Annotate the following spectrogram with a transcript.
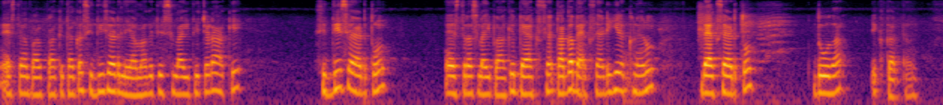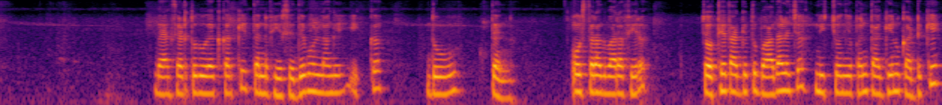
ਇਸ ਤਰ੍ਹਾਂ ਬਲ ਪਾ ਕੇ ਧਾਗਾ ਸਿੱਧੀ ਸਾਈਡ ਲੈ ਆਵਾਂਗੇ ਤੇ ਸਿਲਾਈ ਤੇ ਚੜਾ ਕੇ ਸਿੱਧੀ ਸਾਈਡ ਤੋਂ ਇਸ ਤਰ੍ਹਾਂ ਸਿਲਾਈ ਪਾ ਕੇ ਬੈਕ ਸਾਈਡ ਧਾਗਾ ਬੈਕ ਸਾਈਡ ਹੀ ਰੱਖਣਾ ਇਹਨੂੰ। ਬੈਕ ਸਾਈਡ ਤੋਂ ਦੋ ਦਾ ਇੱਕ ਕਰ ਦਾਂਗੇ। ਬੈਕ ਸਾਈਡ ਤੋਂ ਦੋ ਦਾ ਇੱਕ ਕਰਕੇ ਤਿੰਨ ਫੇਰ ਸਿੱਧੇ ਬੁਣ ਲਾਂਗੇ। ਇੱਕ 2 3 ਉਸ ਤਰ੍ਹਾਂ ਦੁਬਾਰਾ ਫਿਰ ਚੌਥੇ ਤਾਗੇ ਤੋਂ ਬਾਅਦ ਵਾਲੇ ਚ ਨੀਚੋਂ ਦੀ ਆਪਾਂ ਧਾਗੇ ਨੂੰ ਕੱਢ ਕੇ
